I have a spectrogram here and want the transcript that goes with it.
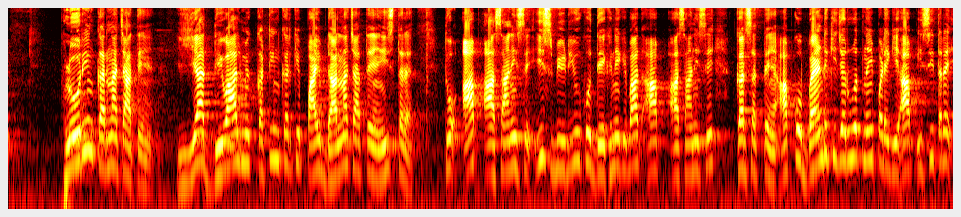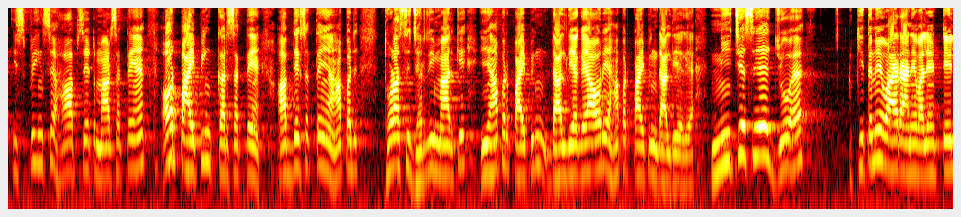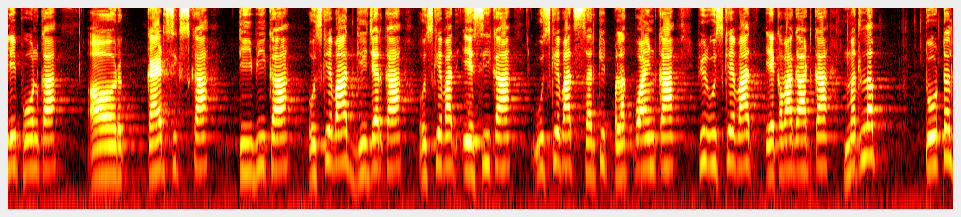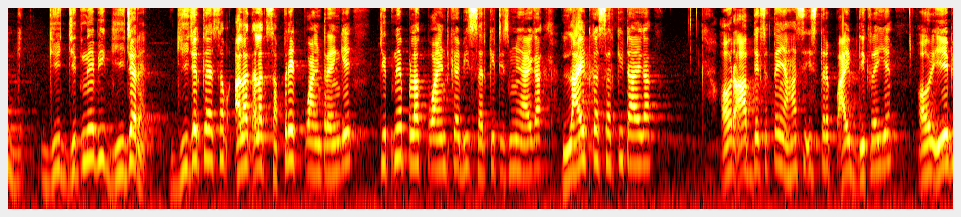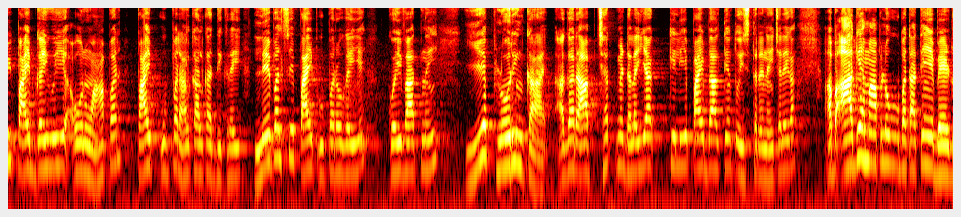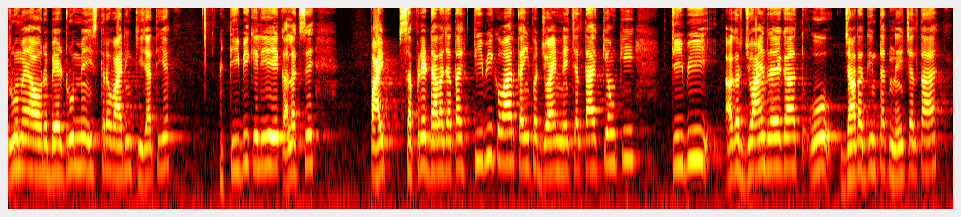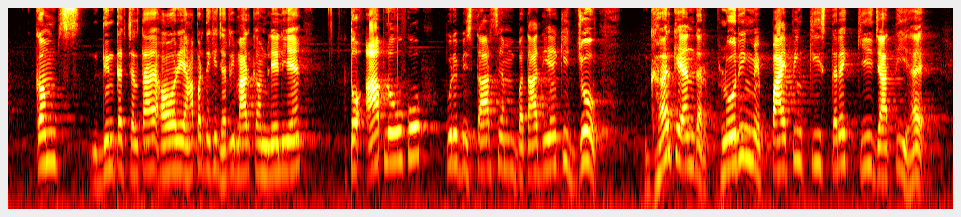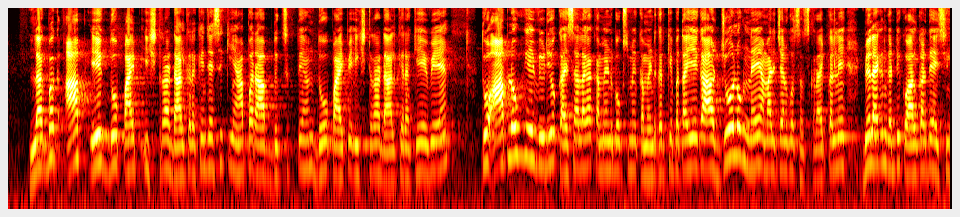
फ्लोरिंग करना चाहते हैं या दीवार में कटिंग करके पाइप डालना चाहते हैं, इस तरह तो आप आसानी से इस वीडियो को देखने के बाद आप आसानी से कर सकते हैं। आपको बैंड की ज़रूरत नहीं पड़ेगी। आप इसी तरह स्प्रिंग से हाफ़ सेट मार सकते हैं और पाइपिंग कर सकते हैं। आप देख सकते हैं यहाँ पर थोड़ा सी झर्री मार के यहाँ पर पाइपिंग डाल दिया गया और यहाँ पर पाइपिंग डाल दिया गया। नीचे से जो है, कितने वायर आने वाले हैं? टेलीफोन का और कैट सिक्स का, टीवी का, उसके बाद गीजर का, उसके बाद एसी का उसके बाद सर्किट प्लग पॉइंट का, फिर उसके बाद एकवा गार्ड का मतलब टोटल जितने भी गीजर हैं, गीजर के सब अलग अलग सेपरेट पॉइंट रहेंगे। कितने प्लग पॉइंट का भी सर्किट इसमें आएगा लाइट का सर्किट आएगा। और आप देख सकते हैं यहाँ से इस तरह पाइप दिख रही है, और ये भी पाइप गई हुई है, और वहाँ पर पाइप ऊपर हल्का हल्का दिख रही है। लेबल से पाइप ऊपर हो गई है, कोई बात नहीं। ये फ्लोरिंग का है। अगर आप छत में डलैया के लिए पाइप डालते हैं तो इस तरह नहीं चलेगा। अब आगे हम आप लोगों को बताते हैं, ये बेडरूम है और बेडरूम में इस तरह वायरिंग की जाती है। टीवी के लिए एक अलग से पाइप सेपरेट डाला जाता है। टीवी का वायर कहीं पर ज्वाइन नहीं चलता है, क्योंकि टीवी अगर ज्वाइन रहेगा तो वो ज़्यादा दिन तक नहीं चलता है, कम दिन तक चलता है। और यहाँ पर देखिए झर्री मार्क हम ले लिए हैं। तो आप लोगों को पूरे विस्तार से हम बता दिए हैं कि जो घर के अंदर फ्लोरिंग में पाइपिंग किस तरह की जाती है, लगभग आप एक दो पाइप एक्स्ट्रा डाल के रखें। जैसे कि यहाँ पर आप देख सकते हैं, हम दो पाइपें एक्स्ट्रा डाल के रखे हुए हैं। तो आप लोगों को ये वीडियो कैसा लगा कमेंट बॉक्स में कमेंट करके बताइएगा। और जो लोग नए हमारे चैनल को सब्सक्राइब कर लें, बेल आइकन घंटी को ऑल कर दें इसी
